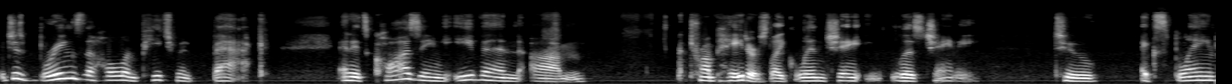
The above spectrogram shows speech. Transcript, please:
It just brings the whole impeachment back. And it's causing even um, Trump haters like Lynn Ch- Liz Cheney to explain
